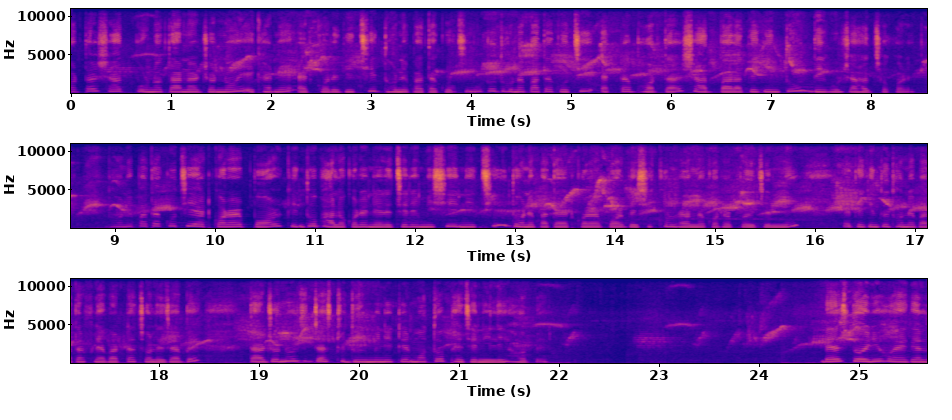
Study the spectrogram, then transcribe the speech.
ভর্তার স্বাদ পূর্ণতা আনার জন্য এখানে অ্যাড করে দিচ্ছি ধনে পাতা কুচি। মুটো ধনে পাতা কুচি একটা ভর্তার স্বাদ বাড়াতে কিন্তু দ্বিগুণ সাহায্য করে। ধনে পাতা কুচি অ্যাড করার পর কিন্তু ভালো করে নেড়েচেড়ে মিশিয়ে নিচ্ছি। ধনে পাতা অ্যাড করার পর বেশিক্ষণ রান্না করার প্রয়োজন নেই। এতে কিন্তু ধনে পাতার ফ্লেভারটা চলে যাবে। তার জন্য জাস্ট দুই মিনিটের মতো ভেজে নিলেই হবে। বেশ তৈরি হয়ে গেল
